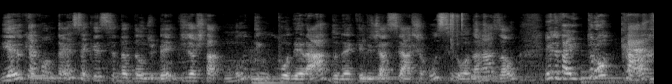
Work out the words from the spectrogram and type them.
E aí o que acontece é que esse cidadão de bem, que já está muito empoderado, né, que ele já se acha o senhor da razão, ele vai trocar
